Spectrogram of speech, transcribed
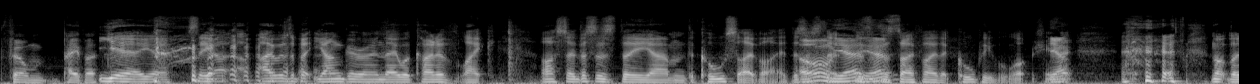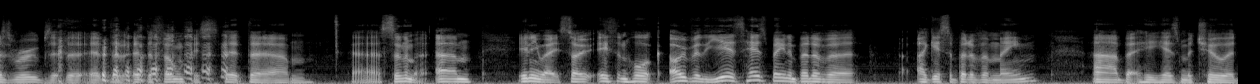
film paper. Yeah, yeah. See, I, I I was a bit younger, and they were kind of like, oh, so this is the um the cool sci-fi. This Oh, is the, yeah, this yeah. is the sci-fi that cool people watch. You Yeah. know? Not those rubes at the at the at the film fest at the um uh, cinema. Um. Anyway, so Ethan Hawke over the years has been a bit of a, I guess, a bit of a meme. Uh, but he has matured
